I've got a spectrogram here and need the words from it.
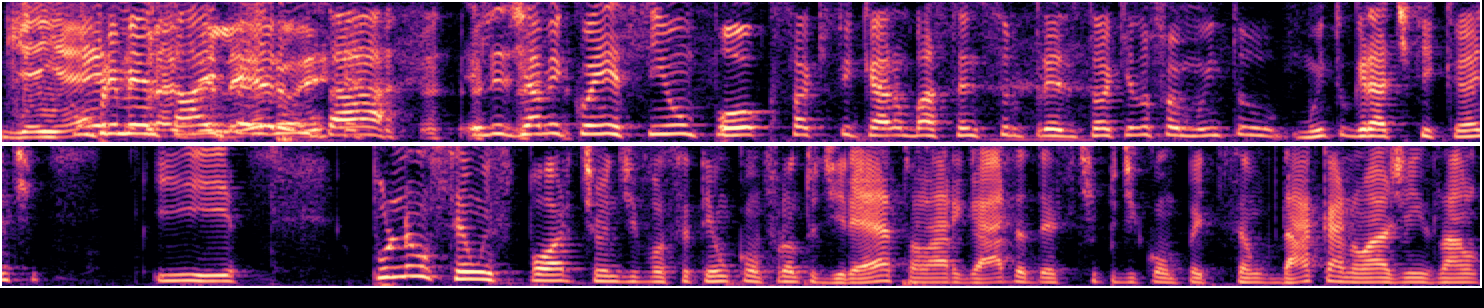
Quem é cumprimentar e perguntar. Eles já me conheciam um pouco, só que ficaram bastante surpresos. Então aquilo foi muito, muito gratificante e por não ser um esporte onde você tem um confronto direto, a largada desse tipo de competição da canoagem slalom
